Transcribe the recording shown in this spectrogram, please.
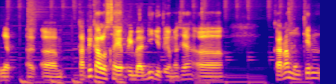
lihat uh, um, tapi kalau saya pribadi gitu ya mas ya uh, karena mungkin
